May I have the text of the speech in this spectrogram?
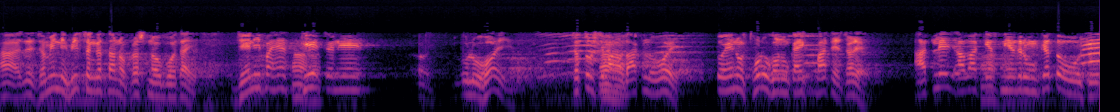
હા એટલે જમીનની વિસંગતતાનો પ્રશ્ન ઊભો થાય. જેની પાસે સ્કેચ અને ઓલું હોય ચતુર્સીમાનો દાખલો હોય તો એનું થોડું ઘણું કંઈક પાટે ચડે. આટલે જ આવા કેસની અંદર હું કહેતો હોઉં છું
